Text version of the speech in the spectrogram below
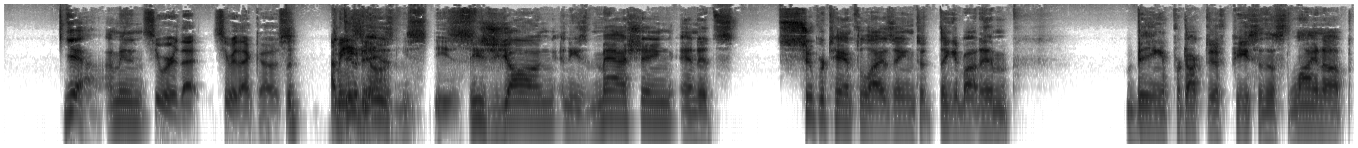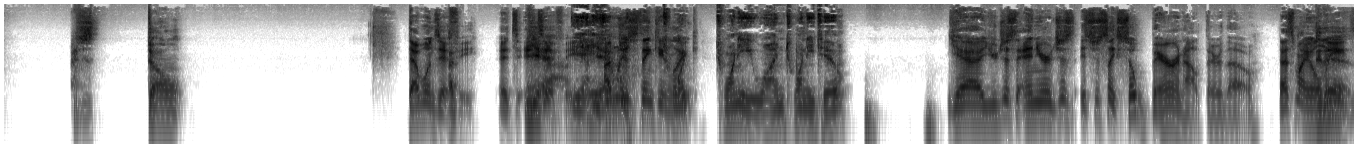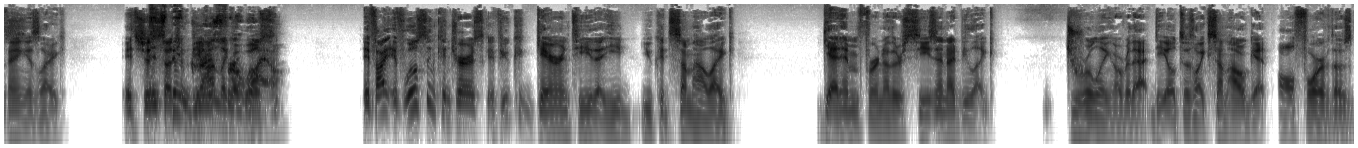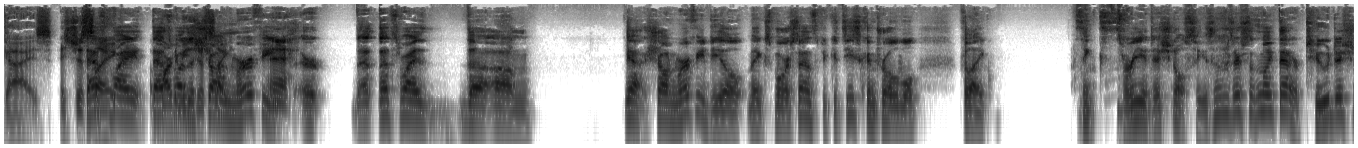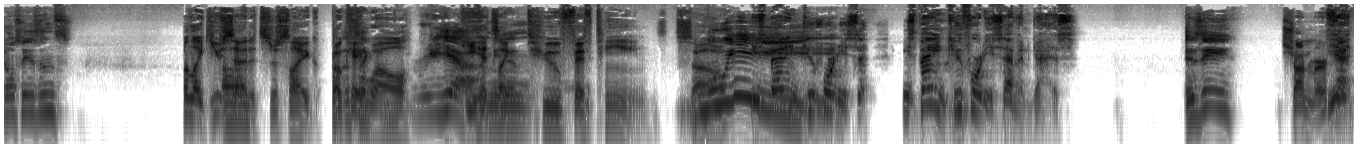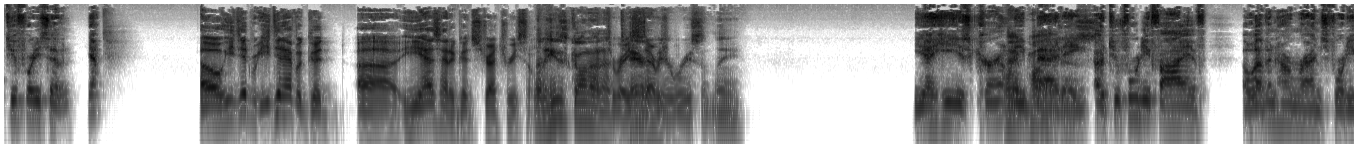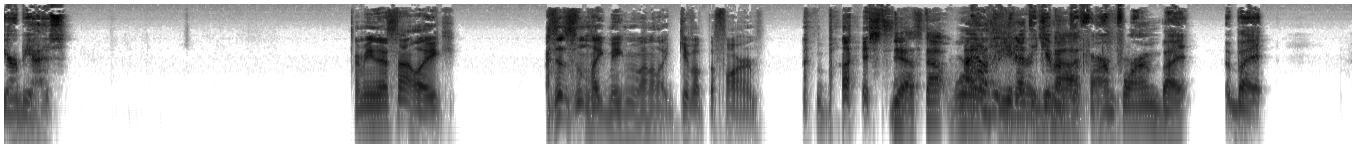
Yeah, I mean, See where that see where that goes. The- I mean, he's young. is- he's, he's he's young and he's mashing, and it's super tantalizing to think about him being a productive piece in this lineup. I just don't. That one's iffy. It's it's Yeah. iffy. yeah, he's I'm just thinking tw- like 21, 22. Yeah, you're just and you're just it's just like so barren out there though. That's my only is. thing is like it's just It's such a been beyond like for a a Willson. while. If I if Willson Contreras if you could guarantee that he you could somehow like get him for another season, I'd be like drooling over that deal to like somehow get all four of those guys. It's just that's like why. That's why the Sean like, Murphy eh. or that. That's why the um, yeah, Sean Murphy deal makes more sense because he's controllable for like I think three additional seasons or something like that, or two additional seasons. But like you said, Um, it's just like okay, like, well yeah, he hits I mean, like two fifteen. So Louis. He's betting 247. He's betting 247, guys. Is he? Sean Murphy. Yeah, 247. Yeah. Oh, he did. He did have a good. uh He has had a good stretch recently. And he's gone on a raise tear average- here recently. Yeah, he is currently apologize. betting oh, 245, 11 home runs, 40 RBIs. I mean, that's not like it doesn't like make me want to like give up the farm. but Yeah, it's not world I don't think you'd have to It's give up the farm for him, but but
